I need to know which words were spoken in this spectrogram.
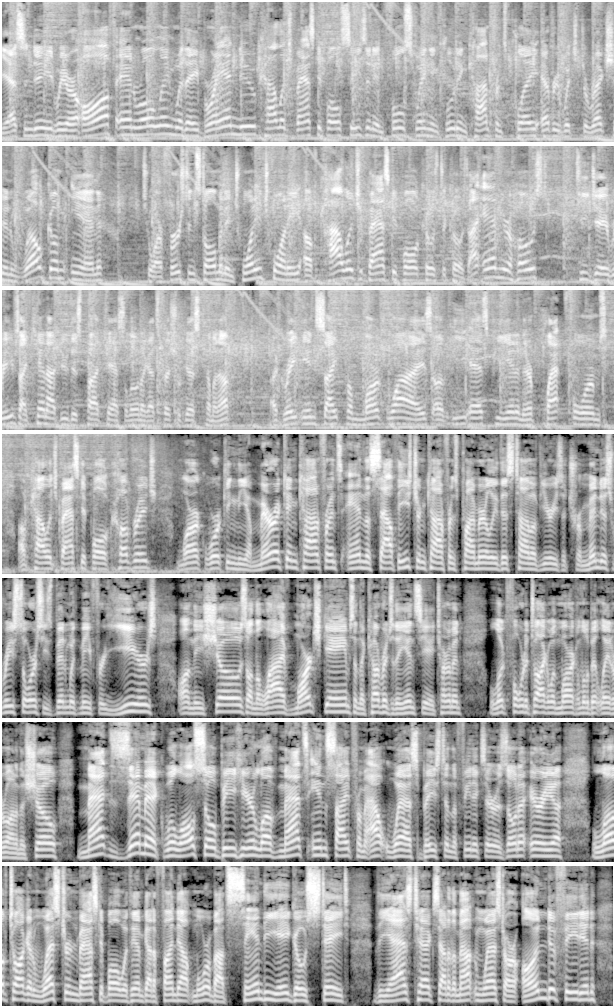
Yes, indeed. We are off and rolling with a brand new college basketball season in full swing, including conference play every which direction. Welcome in to our first installment in 2020 of College Basketball Coast to Coast. I am your host, TJ Reeves. I cannot do this podcast alone. I got special guests coming up. A great insight from Mark Wise of ESPN and their platforms of college basketball coverage. Mark working the American Conference and the Southeastern Conference primarily this time of year. He's a tremendous resource. He's been with me for years on these shows, on the live March games, and the coverage of the NCAA tournament. Look forward to talking with Mark a little bit later on in the show. Matt Zemek will also be here. Love Matt's insight from out west, based in the Phoenix, Arizona area. Love talking Western basketball with him. Got to find out more about San Diego State. The Aztecs out of the Mountain West are undefeated,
